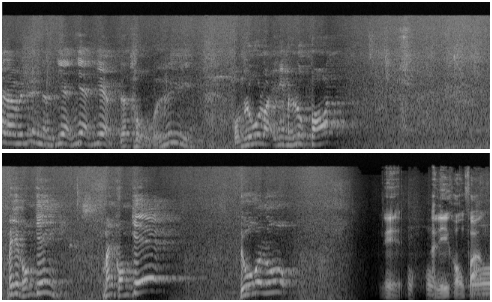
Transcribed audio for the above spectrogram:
ยเราไม่ได้เงินเยี่ยมเยี่ยมเยี่ยมจะโถเฮ้ยผมรู้หรอกไอ้นี่มันลูกป๊อตไม่ใช่ของจริง มันของเก๊ดูก็รู้นี่อันนี้ของฝั่งโอ้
